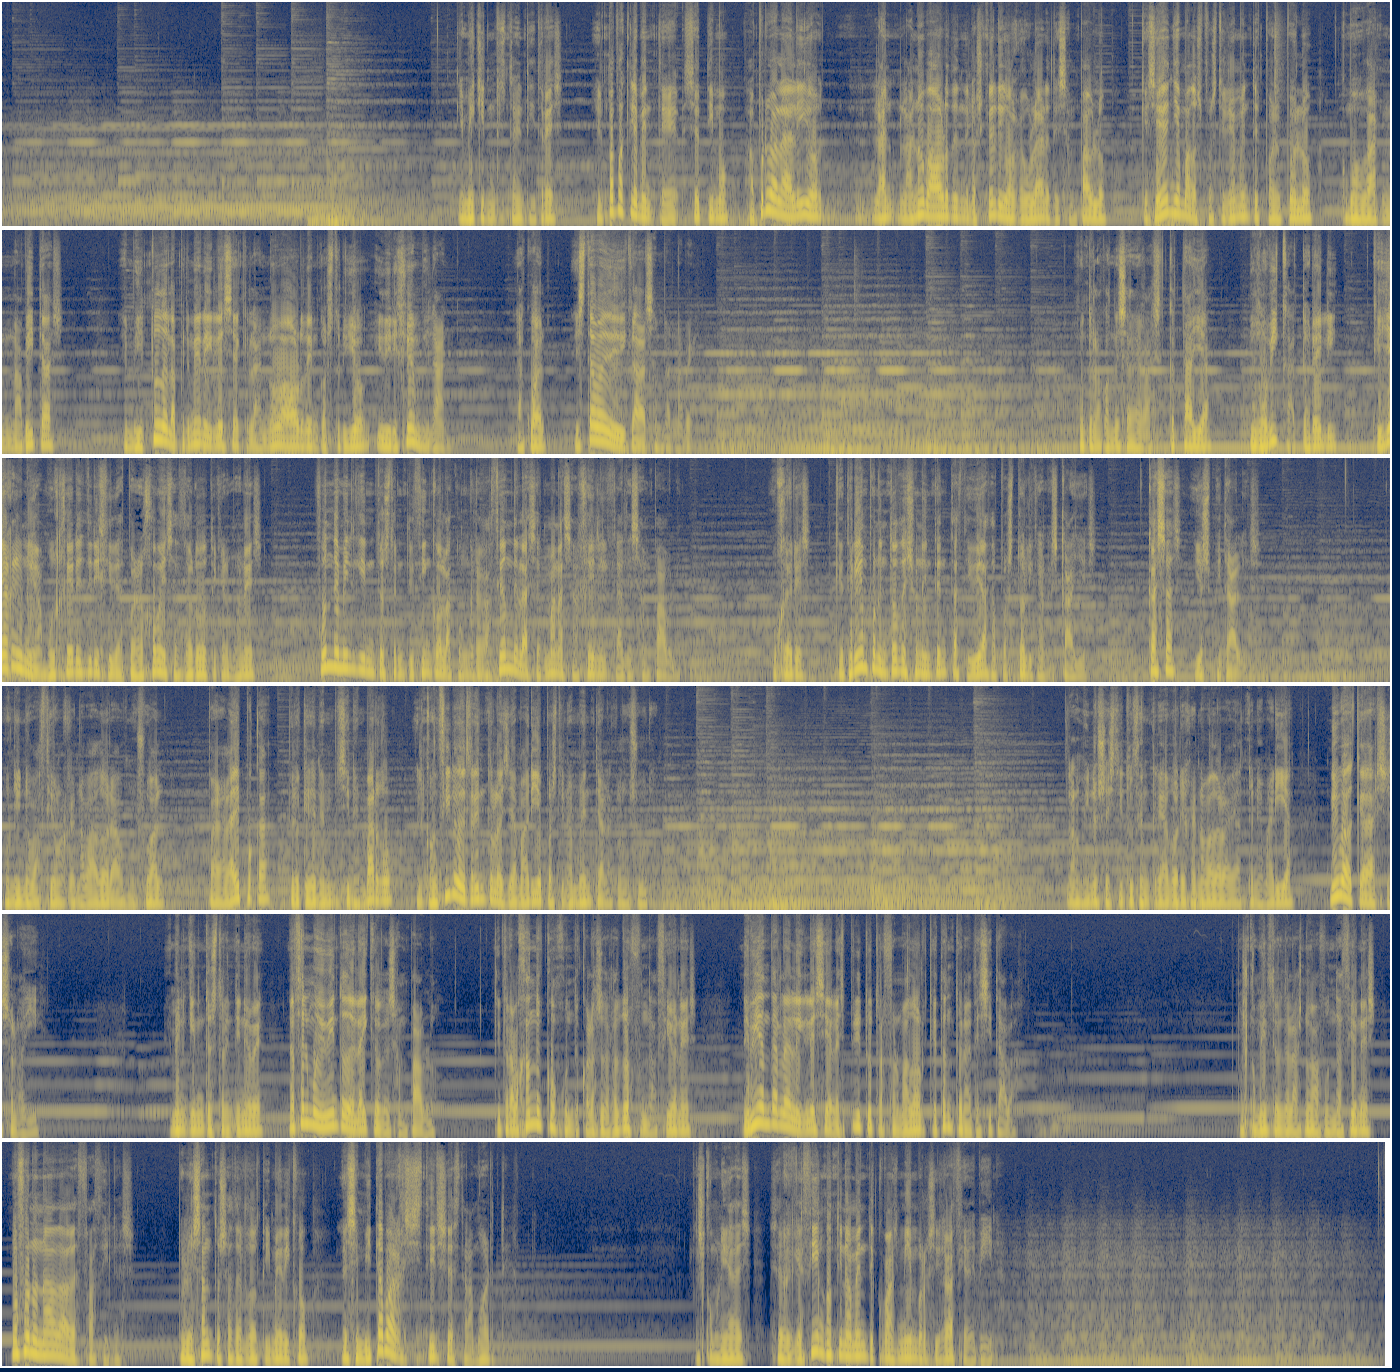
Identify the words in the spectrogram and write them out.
En 1533, el Papa Clemente VII aprueba la ley la, la nueva orden de los clérigos regulares de San Pablo, que serían llamados posteriormente por el pueblo como Barnabitas, en virtud de la primera iglesia que la nueva orden construyó y dirigió en Milán, la cual estaba dedicada a San Bernabé. Junto a la condesa de Gascatalla, Ludovica Torelli, que ya reunía mujeres dirigidas por el joven sacerdote cremonés, funda en 1535 la Congregación de las Hermanas Angélicas de San Pablo, mujeres que tenían por entonces una intenta actividad apostólica en las calles, casas y hospitales. Una innovación renovadora unusual para la época, pero que sin embargo el Concilio de Trento las llamaría posteriormente a la clausura. La luminosa institución creadora y renovadora de Antonio María no iba a quedarse solo allí. En 1539 nace el movimiento de laicos de San Pablo, que trabajando en conjunto con las otras dos fundaciones, debían darle a la Iglesia el espíritu transformador que tanto necesitaba. Los comienzos de las nuevas fundaciones no fueron nada fáciles, pero el santo sacerdote y médico les invitaba a resistirse hasta la muerte. Las comunidades se enriquecían continuamente con más miembros y gracia divina.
